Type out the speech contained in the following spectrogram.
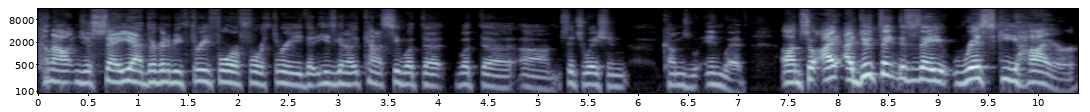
come out and just say, yeah, they're going to be three, four, four, three. That he's going to kind of see what the what the um, situation comes in with. Um, so I, I do think this is a risky hire.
